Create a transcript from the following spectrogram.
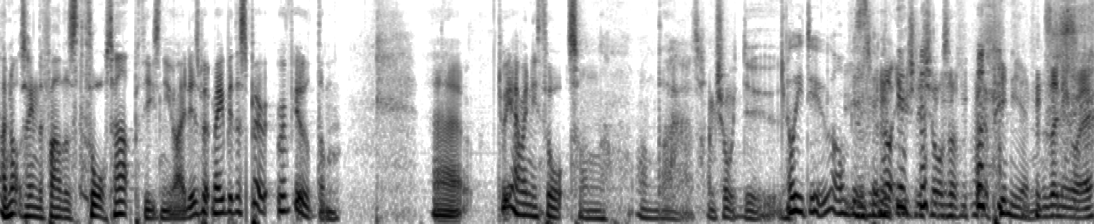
I'm not saying the fathers thought up these new ideas, but maybe the Spirit revealed them. Uh, do we have any thoughts on on that? I'm sure we do. We do, obviously. Not usually short of opinions, anyway.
